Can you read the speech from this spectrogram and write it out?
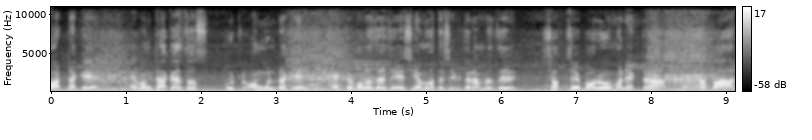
বারটাকে এবং ঢাকা জজ কোর্ট অঙ্গনটাকে একটা বলা যায় যে এশিয়া মহাদেশের ভিতরে আমরা যে সবচেয়ে বড় মানে একটা বার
